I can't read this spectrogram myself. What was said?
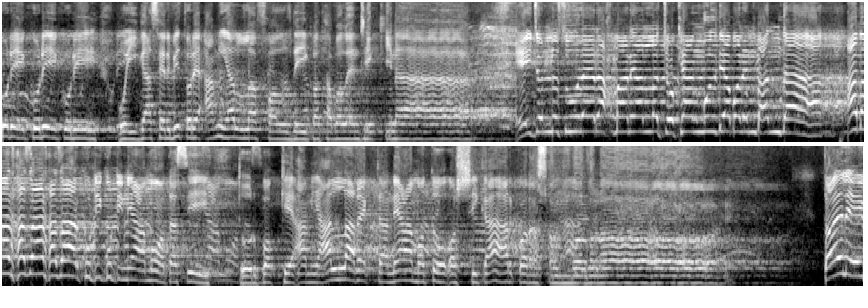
করে করে করে ওই গাছের ভিতরে আমি আল্লাহ ফল দেই, কথা বলেন ঠিক কিনা? এই জন্য সুরায় রহমানে আল্লাহ চোখে আঙ্গুল দিয়া বলেন, বান্দা, আমার হাজার হাজার কোটি কোটি নিয়ামত আছে। তোর পক্ষে আমি আল্লাহর একটা নিয়ামত অস্বীকার করা সম্ভব তাহলে এই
